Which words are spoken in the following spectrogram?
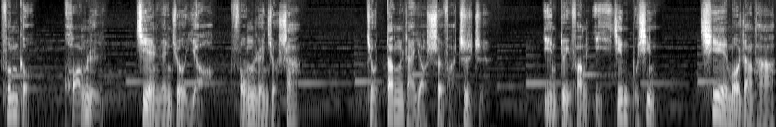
疯狗、狂人，见人就咬，逢人就杀，就当然要设法制止。因对方已经不幸，切莫让他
